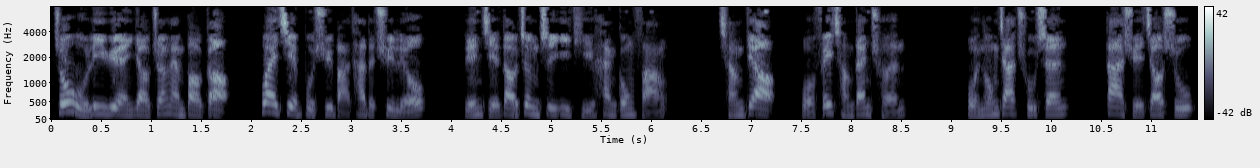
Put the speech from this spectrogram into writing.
周五立院要专案报告，外界不需把他的去留连结到政治议题和攻防，强调我非常单纯，我农家出身，大学教书。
